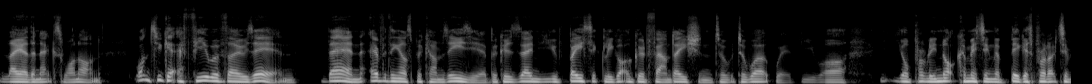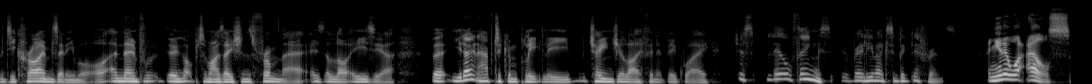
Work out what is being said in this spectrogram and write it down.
layer the next one on once you get a few of those in, then everything else becomes easier because then you've basically got a good foundation to, to work with. You are you're probably not committing the biggest productivity crimes anymore, and then doing optimizations from there is a lot easier. But you don't have to completely change your life in a big way. Just little things. It really makes a big difference. And you know what else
